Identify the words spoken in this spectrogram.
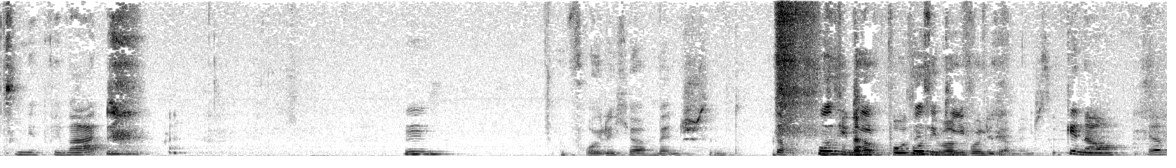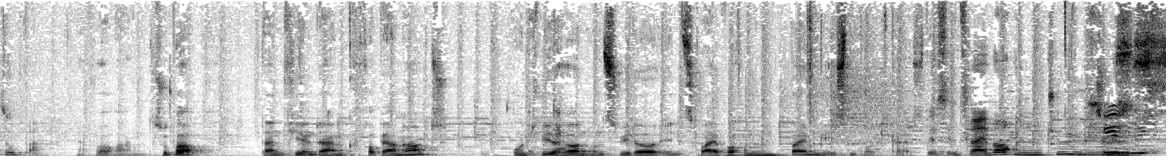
zu mir privat. hm. Ein fröhlicher Mensch sind. Doch, positiv. Genau, positiver positiv. fröhlicher Mensch sind. Genau. Ja, super. Hervorragend. Super. Dann vielen Dank, Frau Bernhard. Und wir hören uns wieder in zwei Wochen beim nächsten Podcast. Bis in zwei Wochen. Tschüss. Tschüss.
